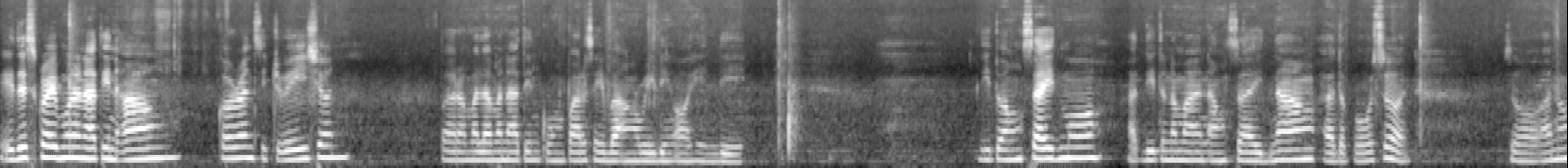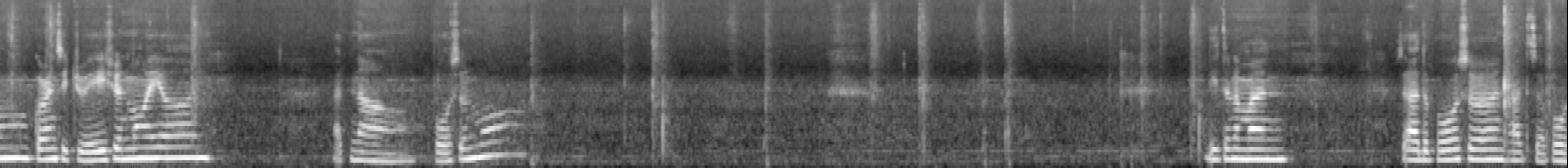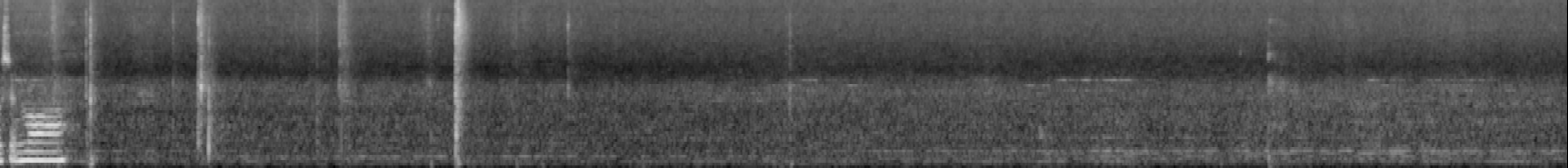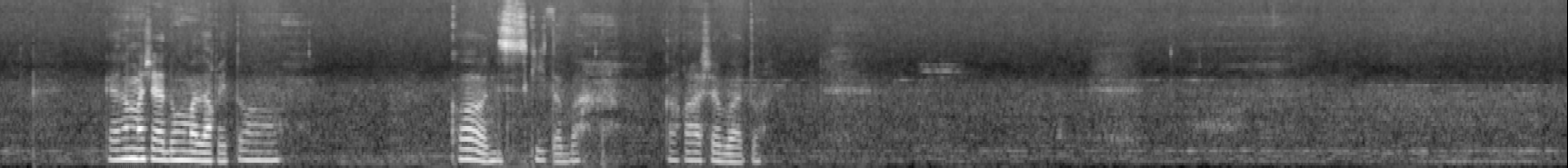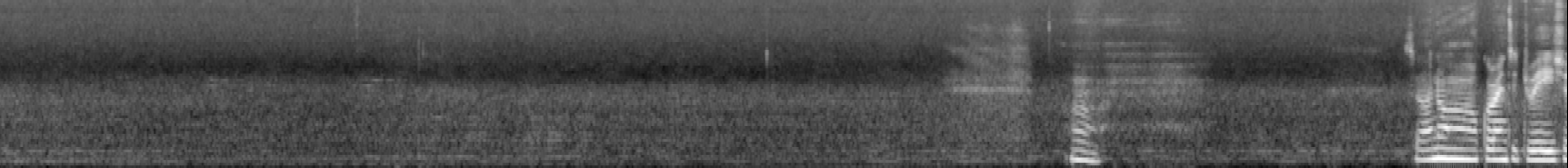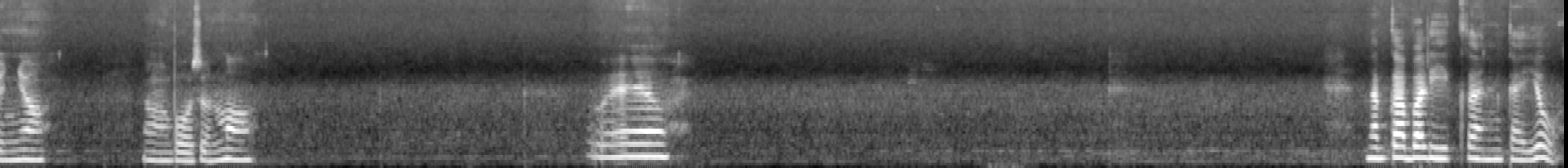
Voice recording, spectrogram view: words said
I-describe muna natin ang current situation para malaman natin kung para sa iba ang reading o hindi. Dito ang side mo at dito naman ang side ng other. So, anong current situation mo ngayon? At ng person mo? Dito naman sa person at sa person mo. Kaya na masyadong malaki tong cards. Kita ba? Kakasya ba to? Hmm. So, anong current situation nyo? Ng boson mo? Well, nagkabalikan kayo.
